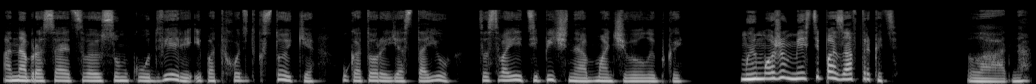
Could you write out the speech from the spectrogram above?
Она бросает свою сумку у двери и подходит к стойке, у которой я стою, со своей типичной обманчивой улыбкой. «Мы можем вместе позавтракать». «Ладно.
